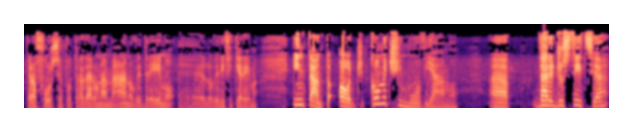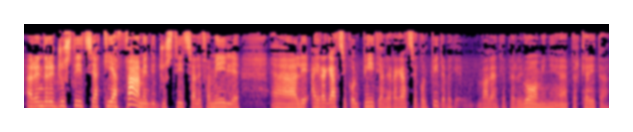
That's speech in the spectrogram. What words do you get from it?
però forse potrà dare una mano, vedremo, eh, lo verificheremo. Intanto, oggi, come ci muoviamo? Uh, dare giustizia, a rendere giustizia a chi ha fame di giustizia, alle famiglie, eh, alle, ai ragazzi colpiti, alle ragazze colpite, perché vale anche per gli uomini, eh, per carità.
